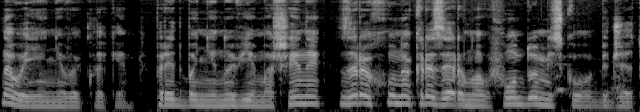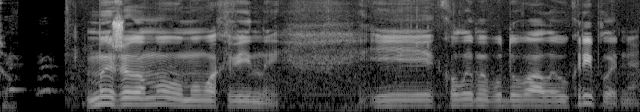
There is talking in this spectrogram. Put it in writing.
на воєнні виклики. Придбані нові машини за рахунок резервного фонду міського бюджету. Ми живемо в умовах війни. І коли ми будували укріплення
